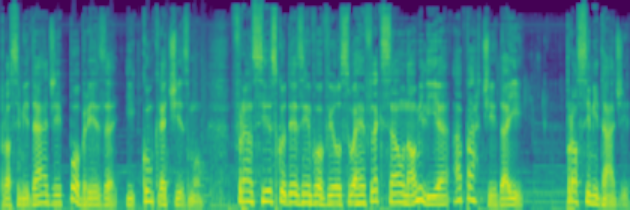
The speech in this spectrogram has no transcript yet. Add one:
proximidade, pobreza e concretismo. Francisco desenvolveu sua reflexão na homilia a partir daí proximidade.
